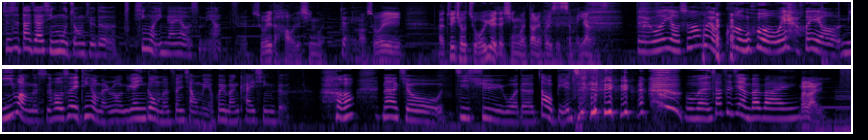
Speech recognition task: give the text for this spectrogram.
就是大家心目中觉得新闻应该要有什么样子？所谓的好的新闻，对，啊，所谓呃追求卓越的新闻，到底会是什么样子？对，我有时候会有困惑，我也会有迷惘的时候，所以听友们如果愿意跟我们分享，我们也会蛮开心的。好，那就继续我的道别之旅，我们下次见，拜拜，拜拜。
